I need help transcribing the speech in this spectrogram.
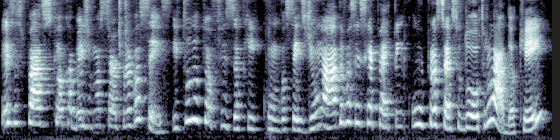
esses passos que eu acabei de mostrar pra vocês. E tudo que eu fiz aqui com vocês de um lado, vocês repetem o processo do outro lado, ok?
